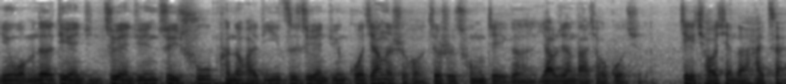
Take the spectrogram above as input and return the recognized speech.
因为我们的志愿军志愿军最初彭德怀第一支志愿军过江的时候，就是从这个鸭绿江大桥过去的。这个桥现在还在，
